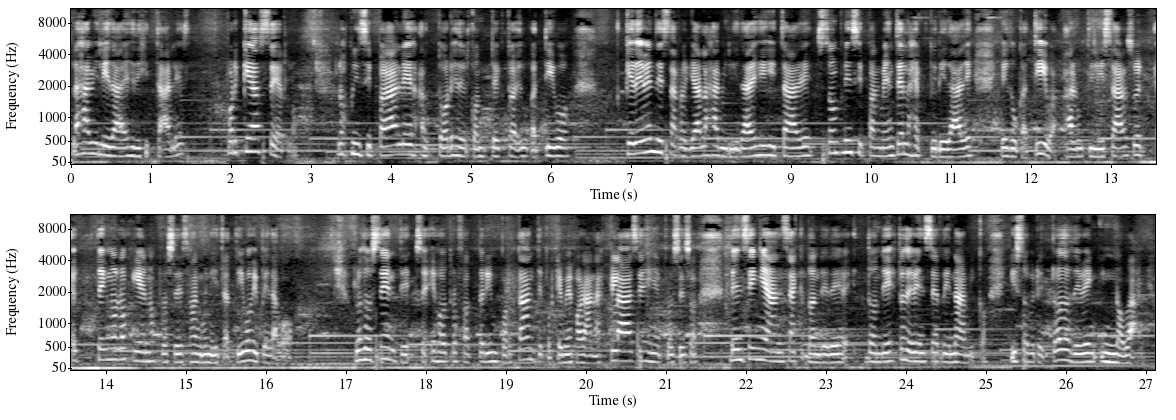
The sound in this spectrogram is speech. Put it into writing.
las habilidades digitales. ¿Por qué hacerlo? Los principales actores del contexto educativo que deben desarrollar las habilidades digitales son principalmente las actividades educativas al utilizar su tecnología en los procesos administrativos y pedagógicos. Los docentes es otro factor importante porque mejoran las clases en el proceso de enseñanza donde, donde estos deben ser dinámicos y sobre todo deben innovar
